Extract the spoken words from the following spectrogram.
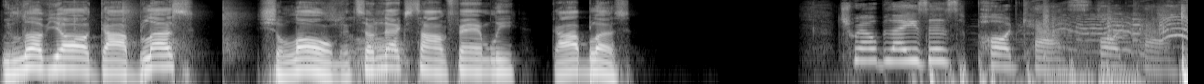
We love y'all. God bless. Shalom. Until next time, family. God bless. Trailblazers Podcast. Podcast.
